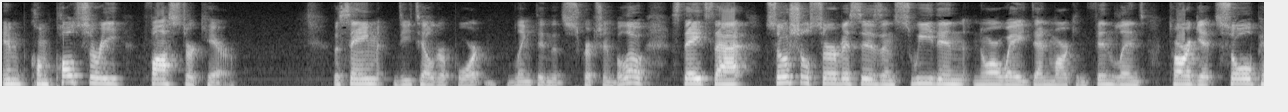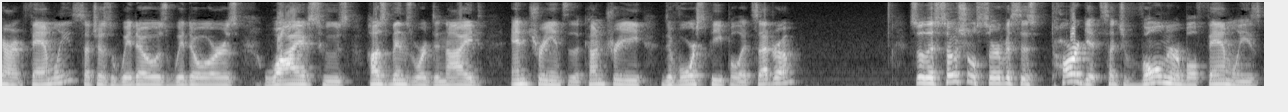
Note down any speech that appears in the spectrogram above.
in compulsory foster care. The same detailed report, linked in the description below, states that social services in Sweden, Norway, Denmark, and Finland target sole parent families, such as widows, widowers, wives whose husbands were denied entry into the country, divorced people, etc. So the social services target such vulnerable families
